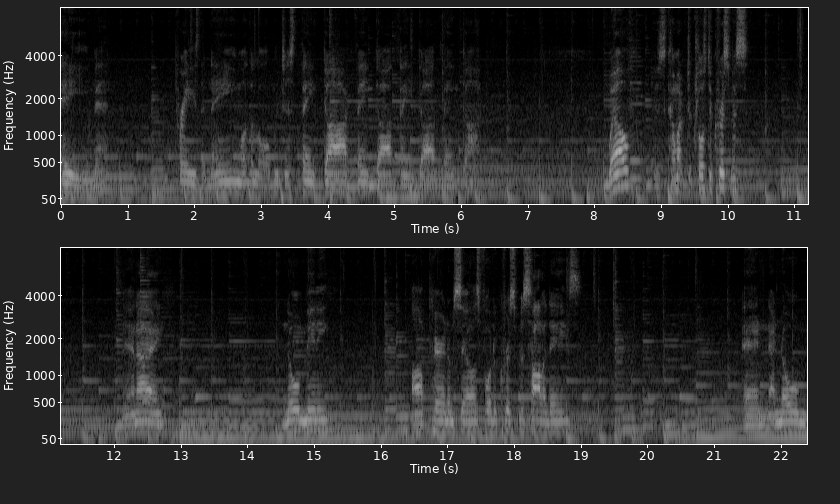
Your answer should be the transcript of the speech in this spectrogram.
Amen praise the name of the Lord. We just thank God, thank God, thank God, thank God. Well, it's come up to close to Christmas. And I know many are preparing themselves for the Christmas holidays. And I know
